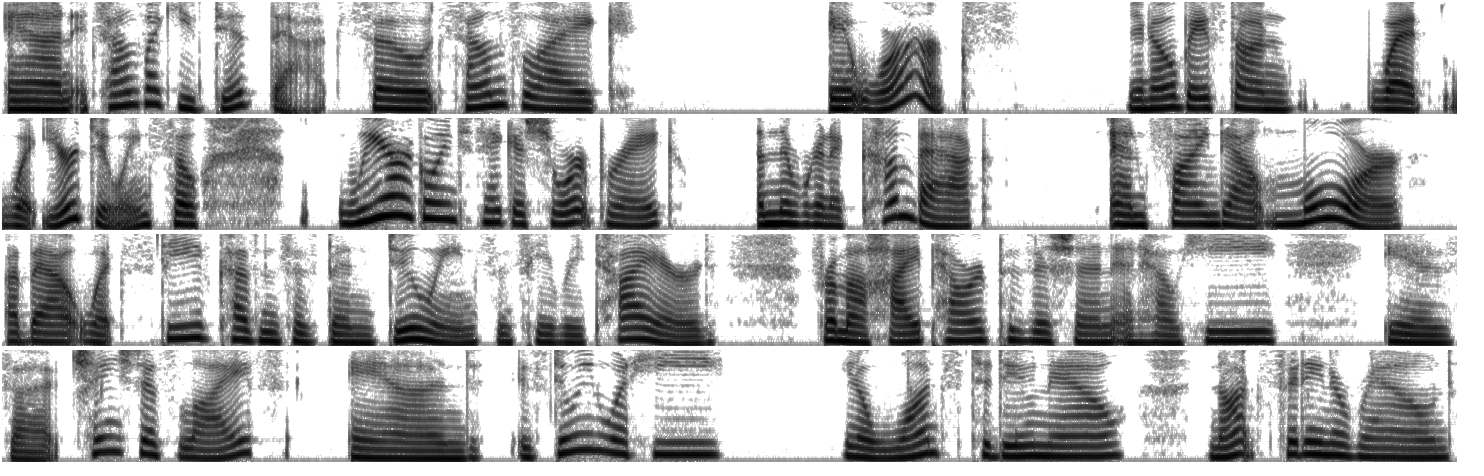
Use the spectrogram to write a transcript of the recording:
And it sounds like you did that. So it sounds like it works, you know, based on what what you're doing. So we are going to take a short break and then we're going to come back and find out more about what Steve Cousins has been doing since he retired from a high powered position and how he is uh, changed his life and is doing what he you know, wants to do now, not sitting around,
